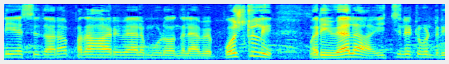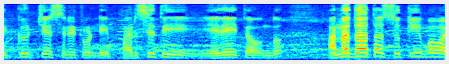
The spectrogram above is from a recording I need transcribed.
డిఎస్సి ద్వారా పదహారు వేల మూడు వందల యాభై పోస్టుల్ని మరి ఈవేళ ఇచ్చినటువంటి రిక్రూట్ చేసినటువంటి పరిస్థితి ఏదైతే ఉందో అన్నదాత సుఖీభవ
